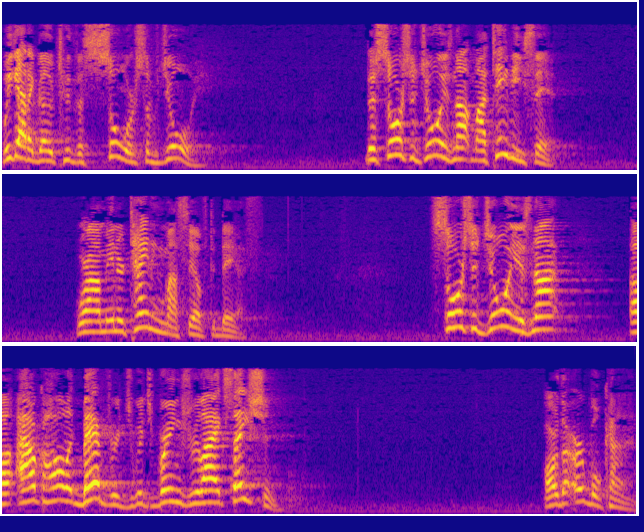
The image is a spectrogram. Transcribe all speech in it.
We got to go to the source of joy. The source of joy is not my TV set where I'm entertaining myself to death. Source of joy is not uh, alcoholic beverage which brings relaxation or the herbal kind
